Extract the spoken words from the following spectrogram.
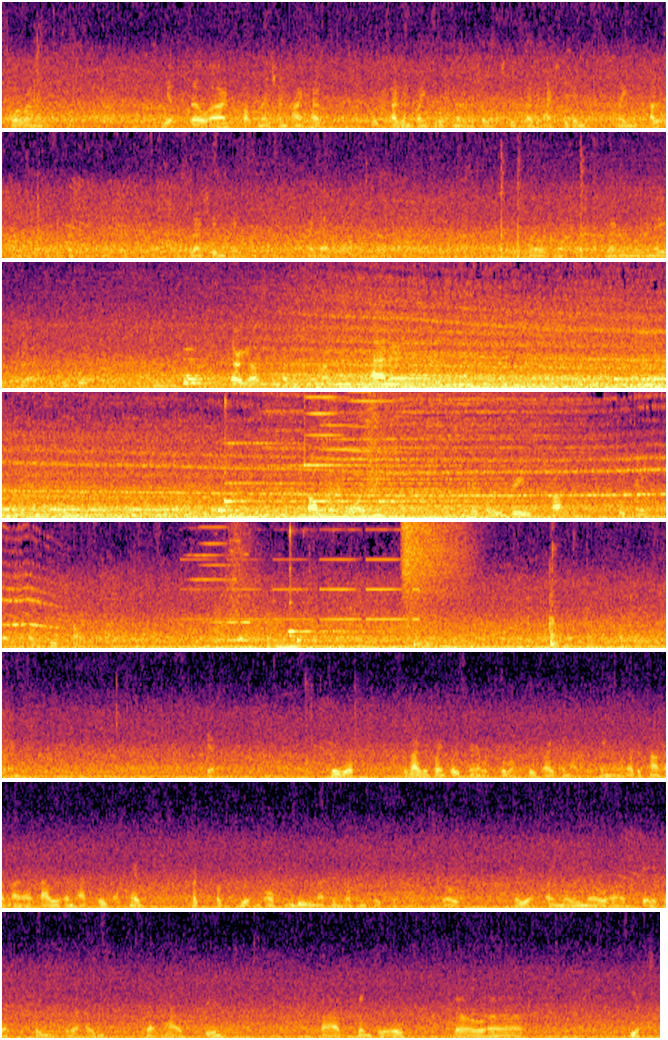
Oh, wait a minute. Yeah, so uh, I forgot to mention, I have, I've been playing for the Northern Phillips, because I've been actually been playing other accounts, this is actually my, my dad's. So, my room overnight, yeah, this is the, there we go. Three top to any of the playing police and I go up to I've been actually playing on my other account and I, I am actually ahead of the of the not involved in. So so yes, I may know a bit of like the things that I that has been have been through. So uh yes.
